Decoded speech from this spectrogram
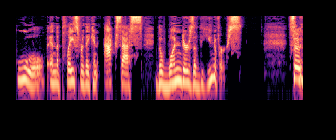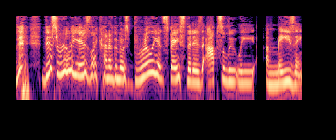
tool and the place where they can access the wonders of the universe. So th- this really is like kind of the most brilliant space that is absolutely amazing.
